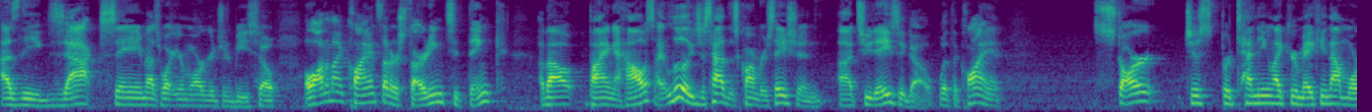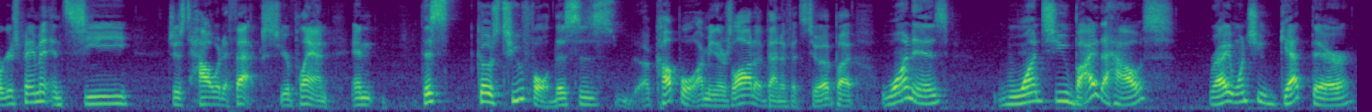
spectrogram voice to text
as the exact same as what your mortgage would be. So a lot of my clients that are starting to think about buying a house, I literally just had this conversation uh, two days ago with a client. Start just pretending like you're making that mortgage payment and see just how it affects your plan. And this goes twofold. This is a couple, I mean, there's a lot of benefits to it, but one is once you buy the house, right? Once you get there,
